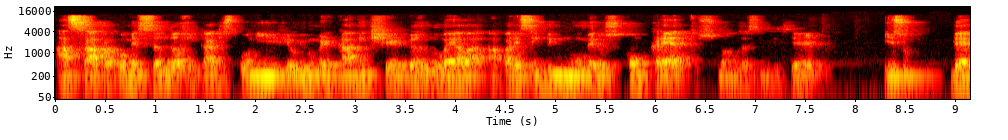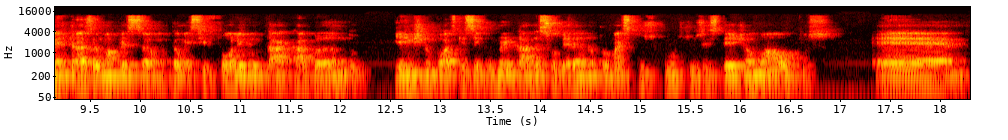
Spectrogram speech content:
a safra começando a ficar disponível e o mercado enxergando ela aparecendo em números concretos, vamos assim dizer, isso deve trazer uma pressão. Então, esse fôlego está acabando e a gente não pode esquecer que o mercado é soberano, por mais que os custos estejam altos, é,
